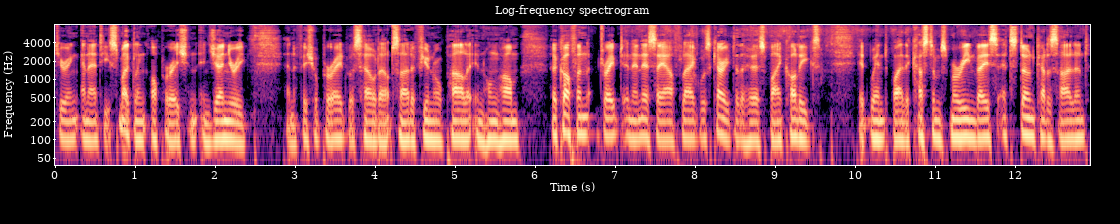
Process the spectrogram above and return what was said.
during an anti smuggling operation in January. An official parade was held outside a funeral parlour in Hung Hom. Her coffin, draped in an SAR flag, was carried to the hearse by colleagues. It went by the Customs Marine Base at Stonecutters Island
